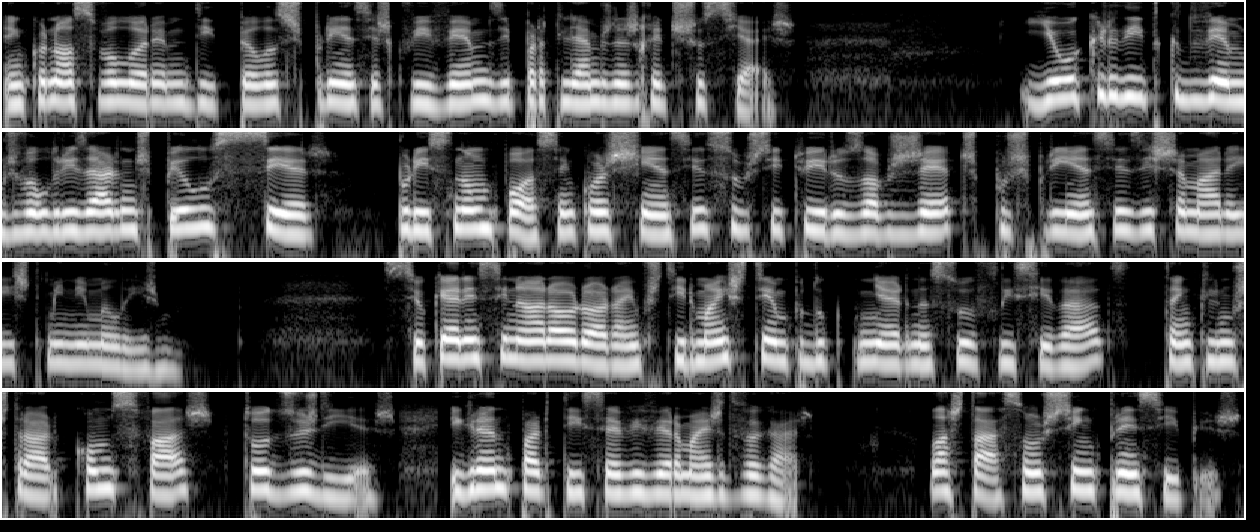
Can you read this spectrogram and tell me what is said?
em que o nosso valor é medido pelas experiências que vivemos e partilhamos nas redes sociais. E eu acredito que devemos valorizar-nos pelo ser. Por isso, não posso, em consciência, substituir os objetos por experiências e chamar a isto minimalismo. Se eu quero ensinar a Aurora a investir mais tempo do que dinheiro na sua felicidade, tenho que lhe mostrar como se faz todos os dias. E grande parte disso é viver mais devagar. Lá está, são os cinco princípios:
